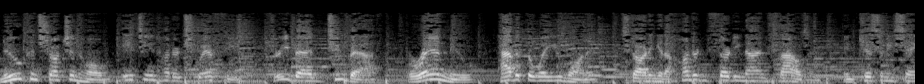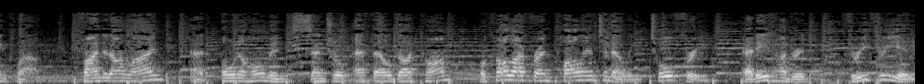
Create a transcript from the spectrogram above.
New construction home, 1,800 square feet, three bed, two bath, brand new, have it the way you want it, starting at 139,000 in Kissimmee St. Cloud. Find it online at ownahomeincentralfl.com or call our friend Paul Antonelli toll free at 800 338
